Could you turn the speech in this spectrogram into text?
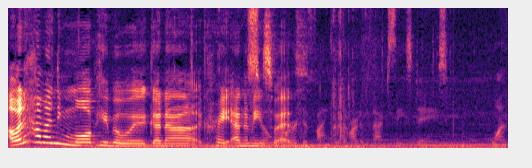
I wonder how many more people we're gonna create enemies so with. to find good artifacts these days. One.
